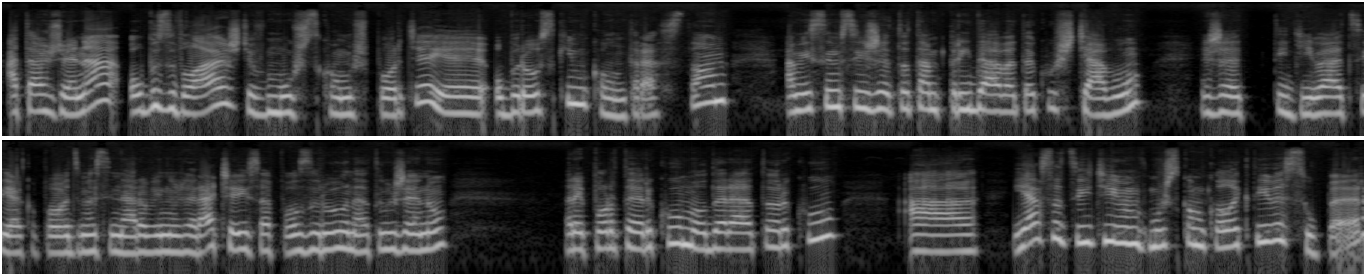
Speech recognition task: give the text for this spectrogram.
A tá žena, obzvlášť v mužskom športe, je obrovským kontrastom a myslím si, že to tam pridáva takú šťavu, že tí diváci, ako povedzme si na rovinu, že radšej sa pozrú na tú ženu, reportérku, moderátorku a ja sa cítim v mužskom kolektíve super.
